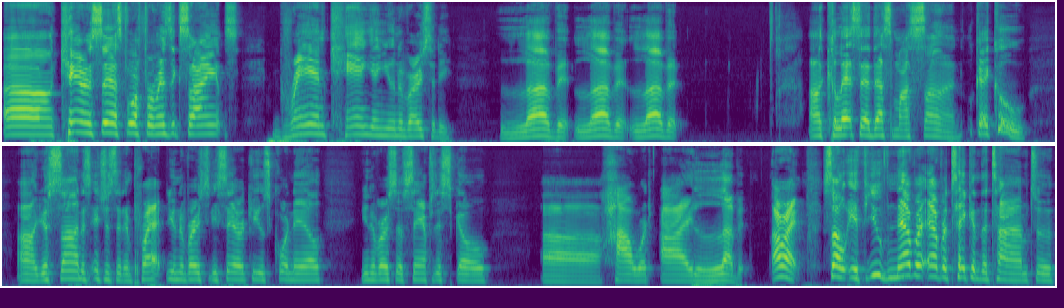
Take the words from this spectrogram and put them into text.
Uh, Karen says for forensic science, Grand Canyon University. Love it, love it, love it. Uh, Colette said, That's my son. Okay, cool. Uh, your son is interested in Pratt University, Syracuse, Cornell, University of San Francisco, uh, Howard. I love it. All right. So if you've never ever taken the time to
